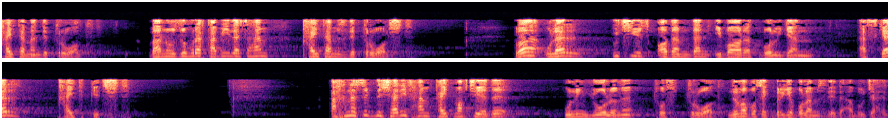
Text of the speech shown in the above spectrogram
qaytaman deb turib oldi. Banu zuhra qabilasi ham qaytamiz deb turib olishdi. Va ular uch yuz odamdan iborat bo'lgan askar qaytib ketishdi. Ahnas ibn sharif ham qaytmoqchi edi uning yo'lini to'sib turib oldi. Nima bo'lsak birga bo'lamiz dedi abu jahl.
